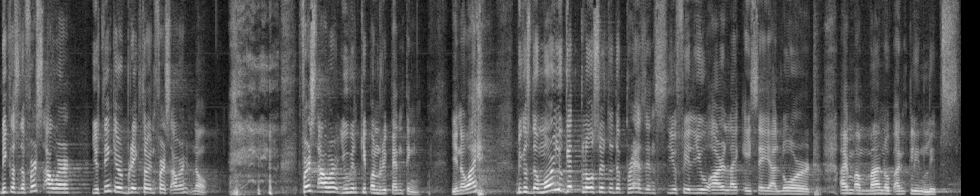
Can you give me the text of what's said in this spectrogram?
because the first hour, you think you're breakthrough in first hour? No. first hour, you will keep on repenting. You know why? Because the more you get closer to the presence, you feel you are like Isaiah, Lord, I'm a man of unclean lips.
